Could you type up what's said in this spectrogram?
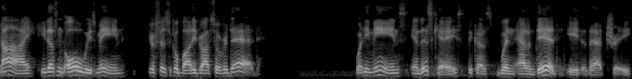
die, he doesn't always mean your physical body drops over dead. What he means in this case, because when Adam did eat of that tree,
